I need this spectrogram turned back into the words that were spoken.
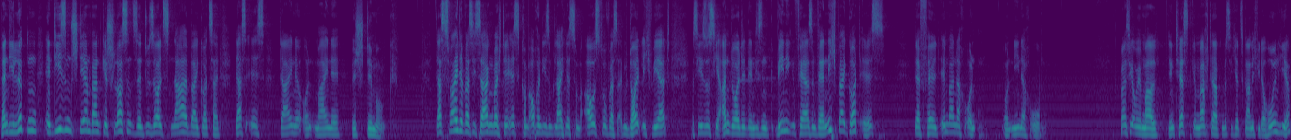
Wenn die Lücken in diesem Stirnband geschlossen sind, du sollst nahe bei Gott sein, das ist deine und meine Bestimmung. Das Zweite, was ich sagen möchte, ist, kommt auch in diesem Gleichnis zum Ausdruck, was einem deutlich wird, was Jesus hier andeutet in diesen wenigen Versen. Wer nicht bei Gott ist, der fällt immer nach unten und nie nach oben. Ich weiß nicht, ob ihr mal den Test gemacht habt, muss ich jetzt gar nicht wiederholen hier.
